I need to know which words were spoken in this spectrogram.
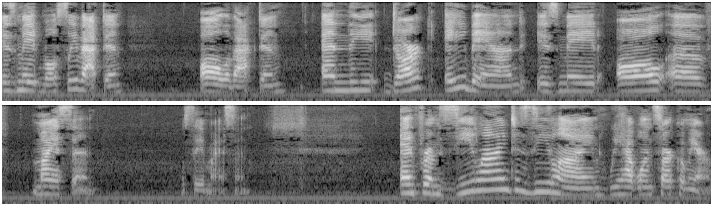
is made mostly of actin, all of actin, and the dark A band is made all of myosin. We'll say myosin. And from Z line to Z line, we have one sarcomere.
